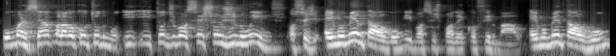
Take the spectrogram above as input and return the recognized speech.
o Marcelo falava com todo mundo, e, e todos vocês são genuínos. Ou seja, em momento algum, e vocês podem confirmá-lo, em momento algum,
